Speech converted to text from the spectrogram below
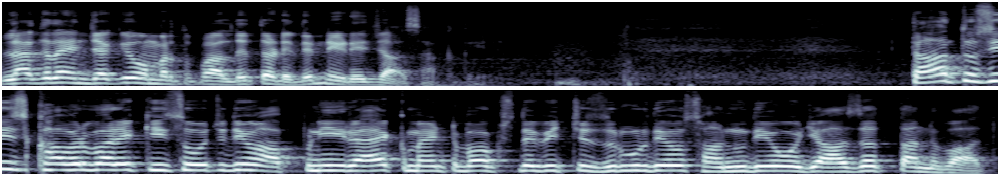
ਲੱਗਦਾ ਇੰਜਾ ਕਿ ਉਹ ਅਮਰਤਪਾਲ ਦੇ ਧੜੇ ਦੇ ਨੇੜੇ ਜਾ ਸਕਦੇ ਆ। ਤਾਂ ਤੁਸੀਂ ਇਸ ਖਬਰ ਬਾਰੇ ਕੀ ਸੋਚਦੇ ਹੋ? ਆਪਣੀ ਰਾਏ ਕਮੈਂਟ ਬਾਕਸ ਦੇ ਵਿੱਚ ਜ਼ਰੂਰ ਦਿਓ। ਸਾਨੂੰ ਦਿਓ ਇਜਾਜ਼ਤ। ਧੰਨਵਾਦ।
